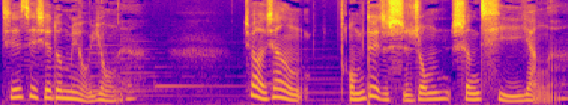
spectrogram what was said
其实这些都没有用啊。就好像我们对着时钟生气一样啊，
